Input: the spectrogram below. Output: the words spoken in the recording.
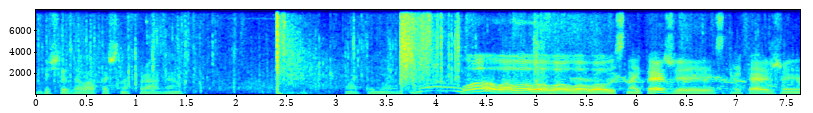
Żeby się załapać na fragę. O, to nie. No, wow, wow, wow, wow, wow, wow, wow, snajperzy, snajperzy.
